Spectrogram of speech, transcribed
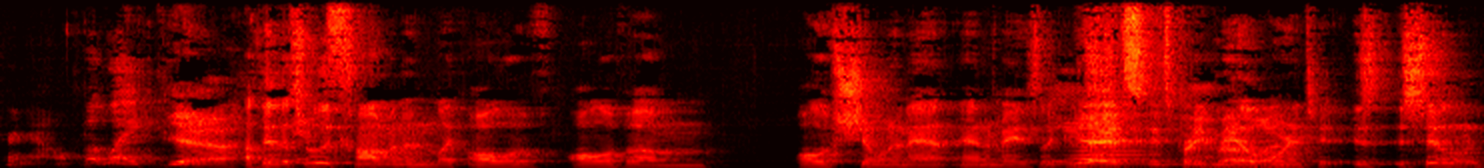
for now. But like, Yeah. I think that's really common in like all of all of um all of shonen an- animes. Like Yeah. Yeah, it's it's pretty male oriented. Is is Sailor Moon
